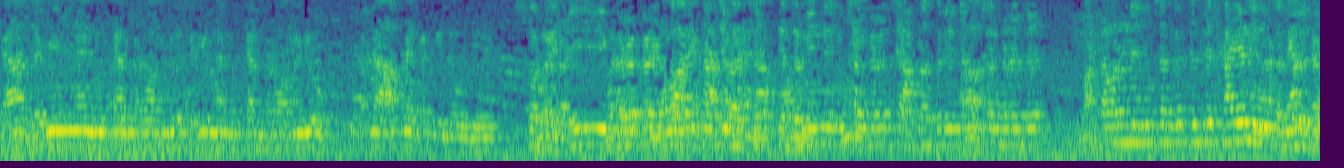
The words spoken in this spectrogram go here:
કે આ જમીનને નુકસાન કરવા માંડ્યું શરીરને નુકસાન કરવા માંડ્યું એટલે આપણે કરી દેવું જોઈએ. ખરેખર સાચી વાત છે કે જમીનને નુકસાન કરે છે આપણા શરીરને નુકસાન કરે છે. વાતાવરણને નુકસાન કરે છે જે ખાય એને નુકસાન કરે છે.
